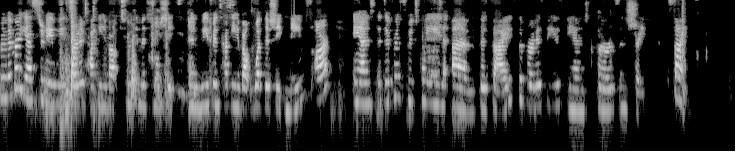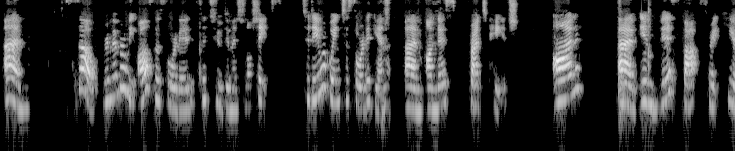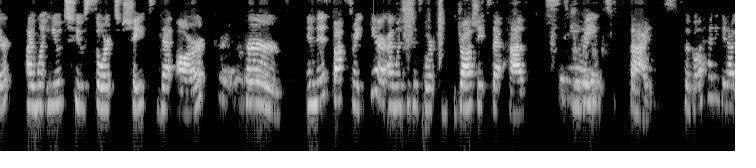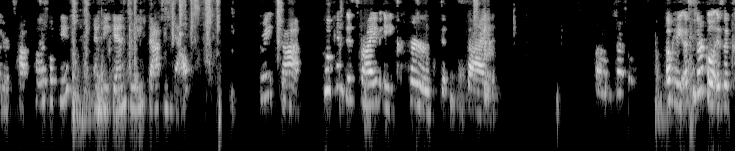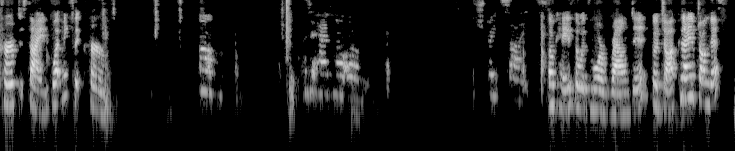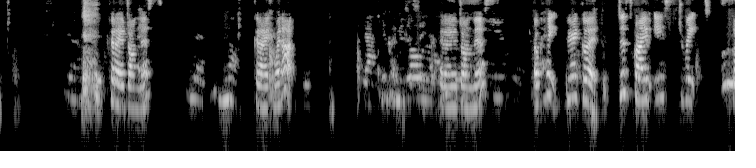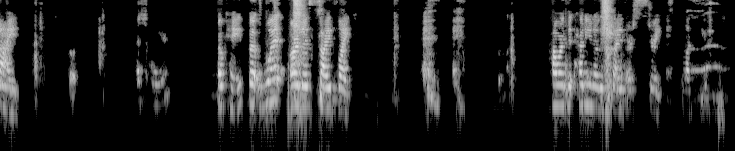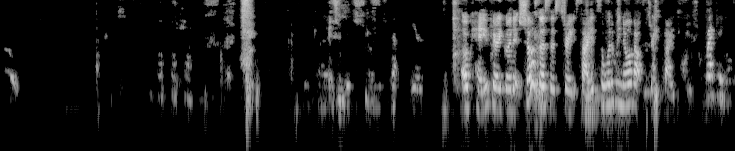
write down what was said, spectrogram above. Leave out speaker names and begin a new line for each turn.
Remember yesterday we started talking about two-dimensional shapes and we've been talking about what the shape names are and the difference between um, the sides, the vertices, and curves and straight sides. Um, so remember we also sorted the two-dimensional shapes. Today we're going to sort again um, on this front page. On um, in this box right here, I want you to sort shapes that are curved. In this box right here, I want you to sort, draw shapes that have straight sides. So go ahead and get out your top colorful page and begin doing that now. Great job. Who can describe a curved side?
Um, circle.
Okay, a circle is a curved side. What makes it curved?
Um, because it has no um straight sides.
Okay, so it's more rounded. Good job. Could I have drawn this?
Yeah.
Could I have drawn this?
yeah. No.
Could I? Why not?
Yeah. You draw.
Could I have drawn this? Okay, very good. Describe a straight side.
A square.
Okay, but what are the sides like? How are the? How do you know the sides are straight? Bless you. Okay, very good. It shows us a straight side. So what do we know about straight sides?
Rectangle.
